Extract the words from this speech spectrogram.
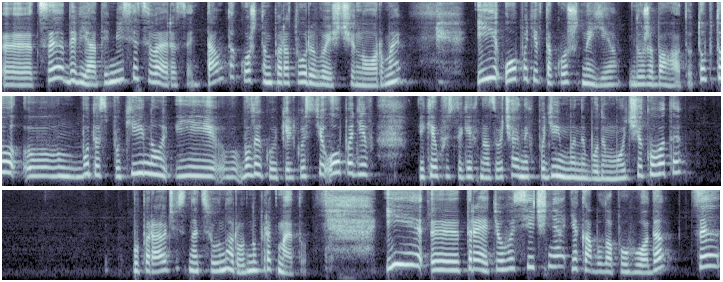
е, це 9 місяць, вересень. Там також температури вищі норми. І опадів також не є дуже багато. Тобто е, буде спокійно і великої кількості опадів, якихось таких надзвичайних подій ми не будемо очікувати, опираючись на цю народну прикмету. І е, 3 січня, яка була погода, це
